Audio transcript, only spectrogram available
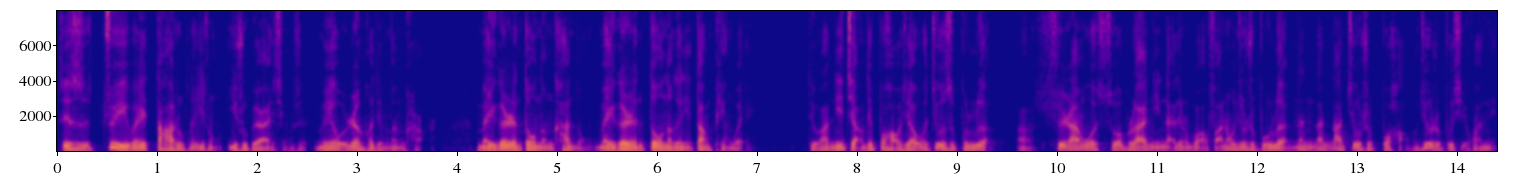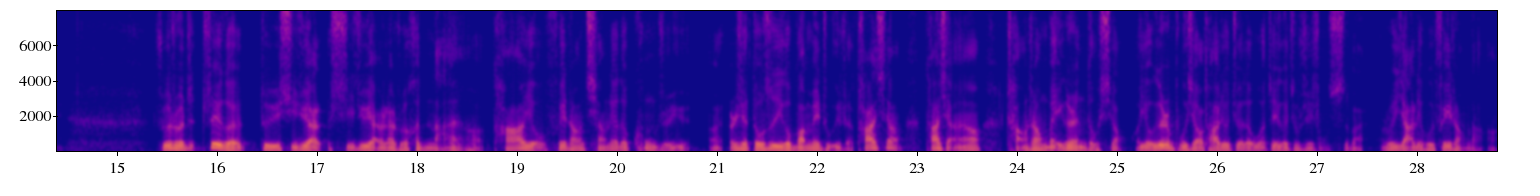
这是最为大众的一种艺术表演形式，没有任何的门槛儿，每个人都能看懂，每个人都能给你当评委，对吧？你讲的不好笑，我就是不乐啊。虽然我说不出来你哪地方不好，反正我就是不乐，那那那就是不好，我就是不喜欢你。所以说这这个对于喜剧演喜剧演员来说很难啊，他有非常强烈的控制欲啊，而且都是一个完美主义者。他想他想让场上每个人都笑，有一个人不笑，他就觉得我这个就是一种失败，所以压力会非常大啊。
